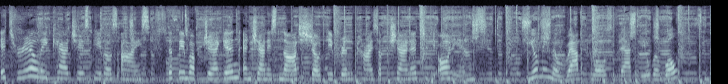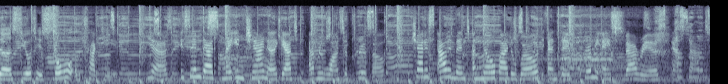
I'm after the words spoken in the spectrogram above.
it really catches people's eyes. The theme of dragon and Chinese knot show different kinds of China to the audience. You mean the red clothes that Liu Wen wore? The suit is so attractive. Yes, it seems that Made in China gets everyone's approval. Chinese elements are known by the world and they permeate various aspects.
